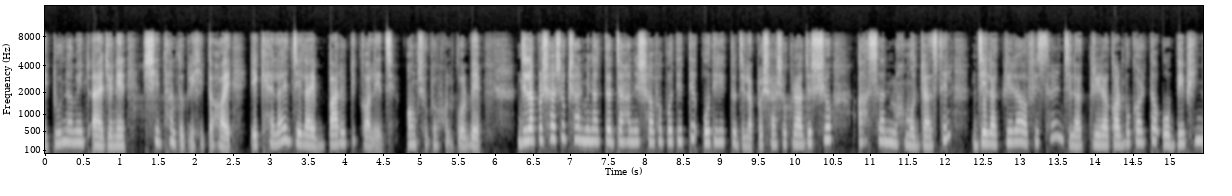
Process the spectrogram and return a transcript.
এ টুর্নামেন্ট আয়োজনের সিদ্ধান্ত গৃহীত হয়। এ খেলায় জেলায় বারোটি কলেজ অংশগ্রহণ করবে। জেলা প্রশাসক শারমিন আক্তার জাহানের সভাপতিত্বে অতিরিক্ত জেলা প্রশাসক রাজস্ব আহসান মাহমুদ রাসেল, জেলা ক্রীড়া অফিসার, জেলা ক্রীড়া কর্মকর্তা ও বিভিন্ন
